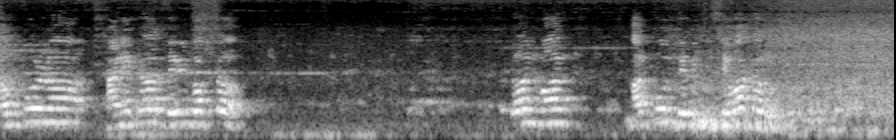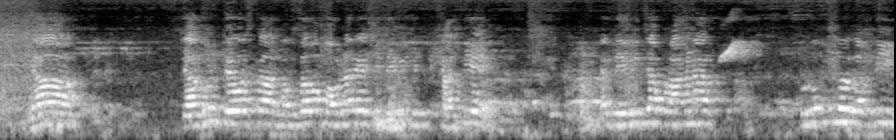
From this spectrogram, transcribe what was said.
संपूर्ण ठाणेकर देवी भक्त. तन मन अर्पून देवीची सेवा करून या जागृत देवस्थान नवसाला पावणारी अशी देवीची शांती आहे त्या देवीच्या प्रांगणात सुडुंब गर्दी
